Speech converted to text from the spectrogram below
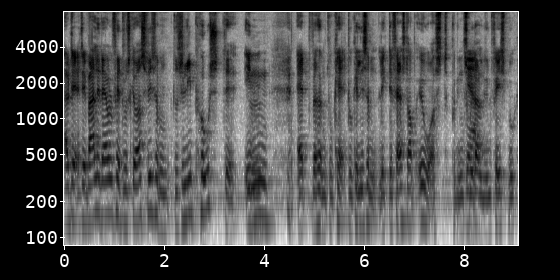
Ja, altså, det, det er bare lidt ærgerligt, for du skal også ligesom, du skal lige poste det, inden mm. at, hvad hedder, du, kan, du kan ligesom lægge det fast op øverst på din Twitter Ja. eller din Facebook.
